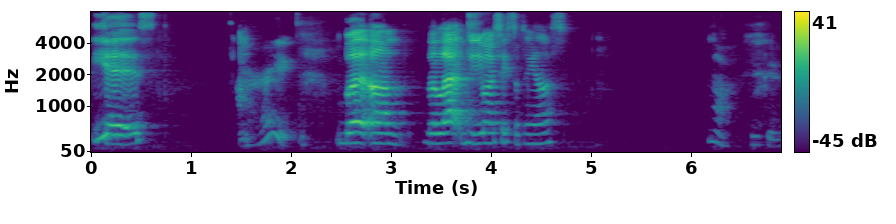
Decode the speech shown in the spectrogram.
yes. All right. But um, the la- did you want to say something else? No, you good.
